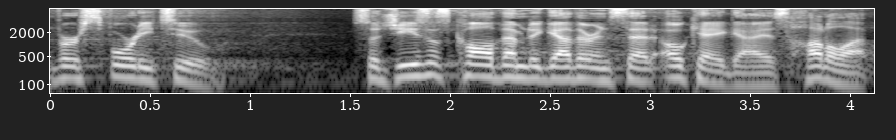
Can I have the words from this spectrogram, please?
Verse 42. So Jesus called them together and said, Okay, guys, huddle up.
